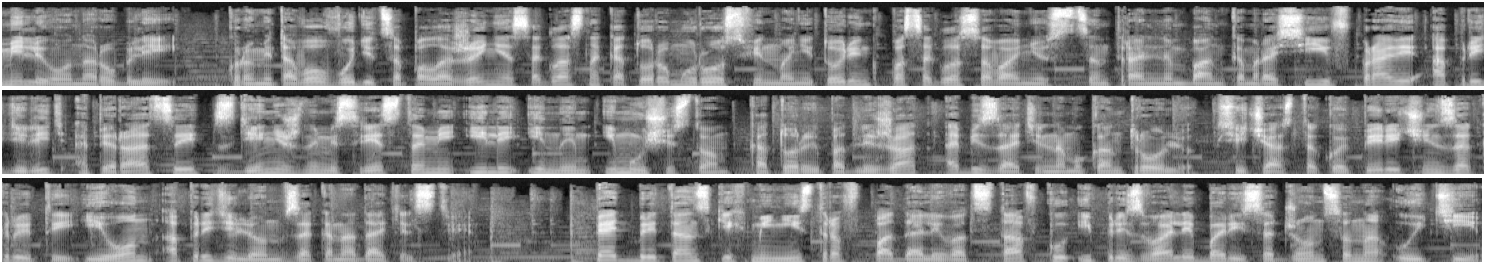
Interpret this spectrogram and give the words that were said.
миллиона рублей. Кроме того, вводится положение, согласно которому Росфинмониторинг по согласованию с Центральным банком России вправе определить операции с денежными средствами или иным имуществом, которые подлежат обязательному контролю. Сейчас такой перечень закрытый, и он определен в законодательстве. Пять британских министров подали в отставку и призвали Бориса Джонсона уйти.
